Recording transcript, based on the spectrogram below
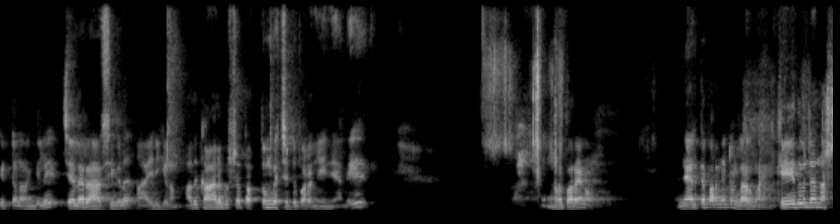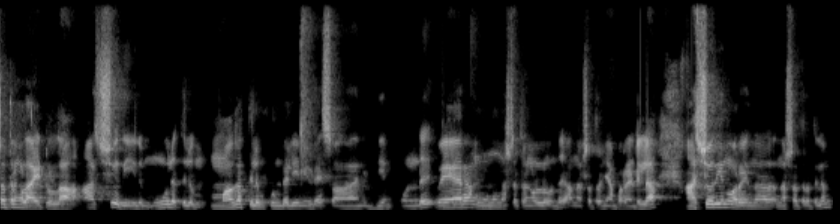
കിട്ടണമെങ്കിൽ ചില രാശികൾ ആയിരിക്കണം. അത് കാലപുരുഷ തത്വം വെച്ചിട്ട് പറഞ്ഞു കഴിഞ്ഞാൽ അത് പറയണോ? നേരത്തെ പറഞ്ഞിട്ടുണ്ടായിരുന്ന കേതുവിന്റെ നക്ഷത്രങ്ങളായിട്ടുള്ള അശ്വതിയിലും മൂലത്തിലും മകത്തിലും കുണ്ടലിനിയുടെ സാന്നിധ്യം ഉണ്ട്. വേറെ മൂന്ന് നക്ഷത്രങ്ങളിലും ഉണ്ട്. ആ നക്ഷത്രം ഞാൻ പറഞ്ഞിട്ടില്ല. അശ്വതി എന്ന് പറയുന്ന നക്ഷത്രത്തിലും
